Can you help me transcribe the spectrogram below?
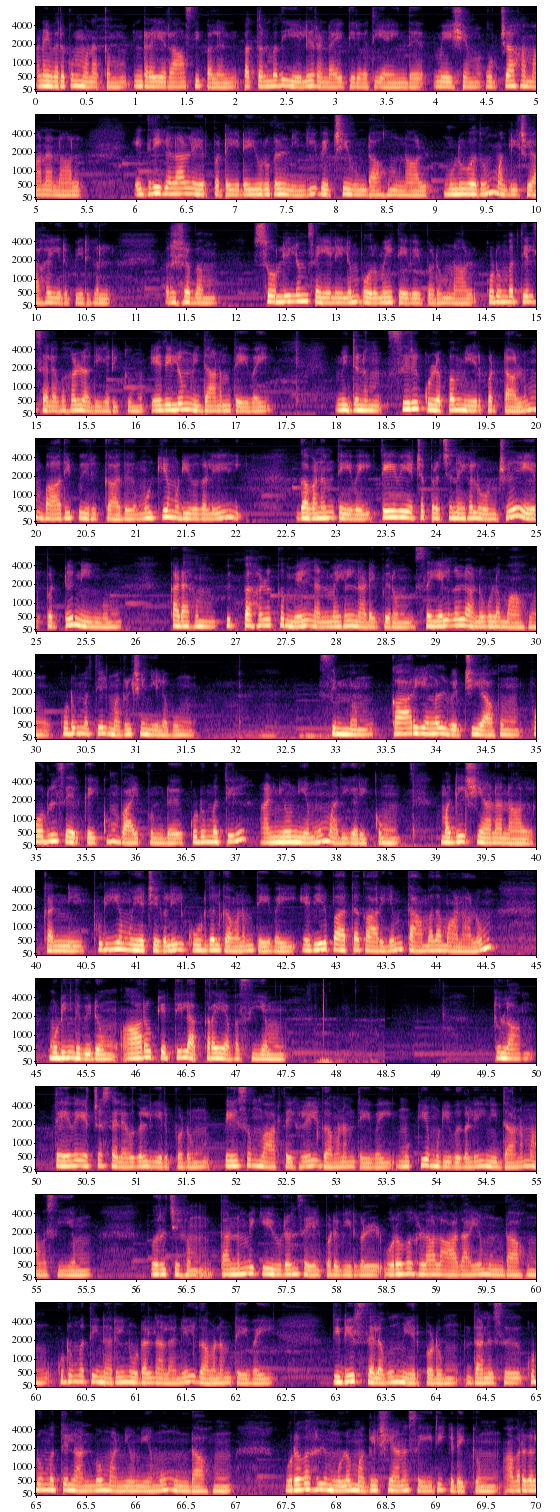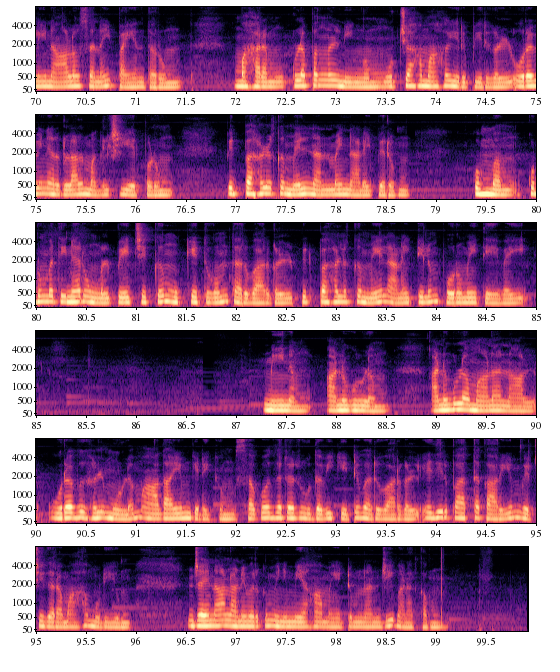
அனைவருக்கும் வணக்கம். இன்றைய ராசி பலன் பத்தொன்பது ஏழு ரெண்டாயிரத்தி இருபத்தி ஐந்து. மேஷம் உற்சாகமான நாள். எதிரிகளால் ஏற்பட்ட இடையூறுகள் நீங்கி வெற்றி உண்டாகும் நாள். முழுவதும் மகிழ்ச்சியாக இருப்பீர்கள். ரிஷபம் சொல்லிலும் செயலிலும் பொறுமை தேவைப்படும் நாள். குடும்பத்தில் செலவுகள் அதிகரிக்கும். எதிலும் நிதானம் தேவை. மிதுனம் சிறு குழப்பம் ஏற்பட்டாலும் பாதிப்பு இருக்காது. முக்கிய முடிவுகளில் கவனம் தேவை. தேவையற்ற பிரச்சனைகள் ஒன்று ஏற்பட்டு நீங்கும். கடகம் பிற்பகலுக்கு மேல் நன்மைகள் நடைபெறும். செயல்கள் அனுகூலமாகும். குடும்பத்தில் மகிழ்ச்சி நிலவும். சிம்மம் காரியங்கள் வெற்றியாகும். பொருள் சேர்க்கைக்கும் வாய்ப்புண்டு. குடும்பத்தில் அந்யோன்யமும் அதிகரிக்கும். மகிழ்ச்சியான நாள். கன்னி புதிய முயற்சிகளில் கூடுதல் கவனம் தேவை. எதிர்பார்த்த காரியம் தாமதமானாலும் முடிந்துவிடும். ஆரோக்கியத்தில் அக்கறை அவசியம். துலாம் தேவையற்ற செலவுகள் ஏற்படும். பேசும் வார்த்தைகளில் கவனம் தேவை. முக்கிய முடிவுகளில் நிதானம் அவசியம். விருச்சிகம் தன்னம்பிக்கையுடன் செயல்படுவீர்கள். உறவுகளால் ஆதாயம் உண்டாகும். குடும்பத்தினரின் உடல் நலனில் கவனம் தேவை. திடீர் செலவும் ஏற்படும். தனுசு குடும்பத்தில் அன்பும் அந்யோன்யமும் உண்டாகும். உறவுகள் மூலம் மகிழ்ச்சியான செய்தி கிடைக்கும். அவர்களின் ஆலோசனை பயன் தரும். மகரம் குழப்பங்கள் நீங்கும். உற்சாகமாக இருப்பீர்கள். உறவினர்களால் மகிழ்ச்சி ஏற்படும். பிற்பகலுக்கு மேல் நன்மை நடைபெறும். கும்பம் குடும்பத்தினர் உங்கள் பேச்சுக்கு முக்கியத்துவம் தருவார்கள். பிற்பகலுக்கு மேல் அனைத்திலும் பொறுமை தேவை. மீனம் அனுகூலம். அனுகூலமான நாள் உறவுகள் மூலம் ஆதாயம் கிடைக்கும். சகோதரர் உதவி கேட்டு வருவார்கள். எதிர்பார்த்த காரியம் வெற்றிகரமாக முடியும். இன்றைய நாள் அனைவருக்கும் இனிமையாக அமையட்டும். நன்றி வணக்கம்.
